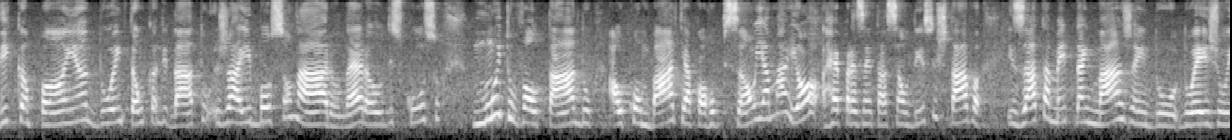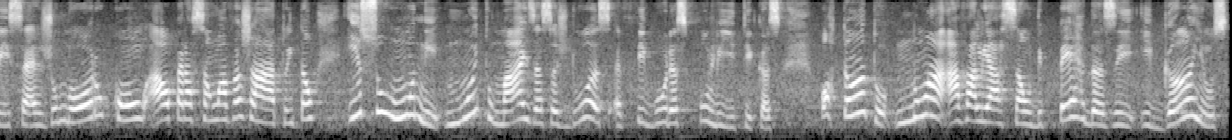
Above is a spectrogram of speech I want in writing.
de campanha do então candidato Jair Bolsonaro, né? Era o discurso muito voltado ao combate à corrupção e a maior representação disso estava exatamente na imagem do, do ex-juiz Sérgio Moro com a Operação Lava Jato. Então, isso une muito mais essas duas é, figuras políticas. Portanto, numa avaliação de perdas e, e ganhos,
